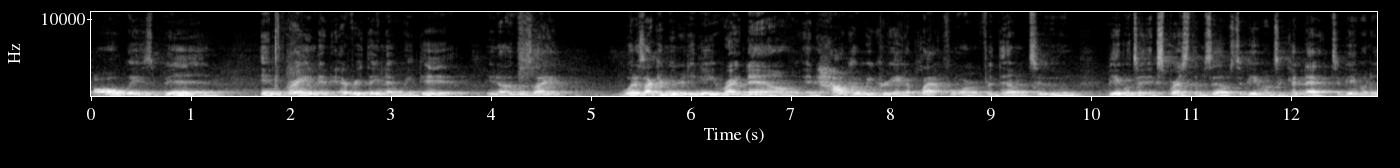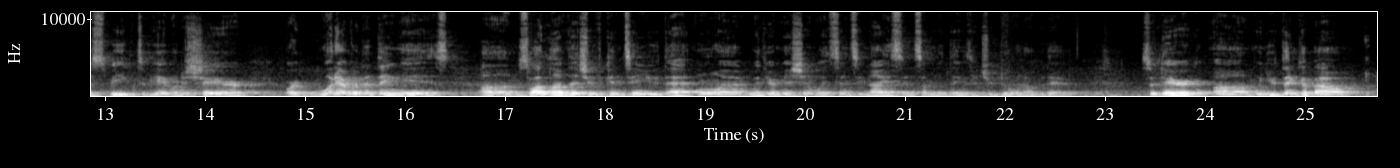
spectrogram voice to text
always been ingrained in everything that we did. You know, it was like, what does our community need right now, and how can we create a platform for them to be able to express themselves, to be able to connect, to be able to speak, to be able to share, or whatever the thing is. Um, so I love that you've continued that on with your mission with Cincy Nice and some of the things that you're doing over there. So Derrick, um, when you think about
